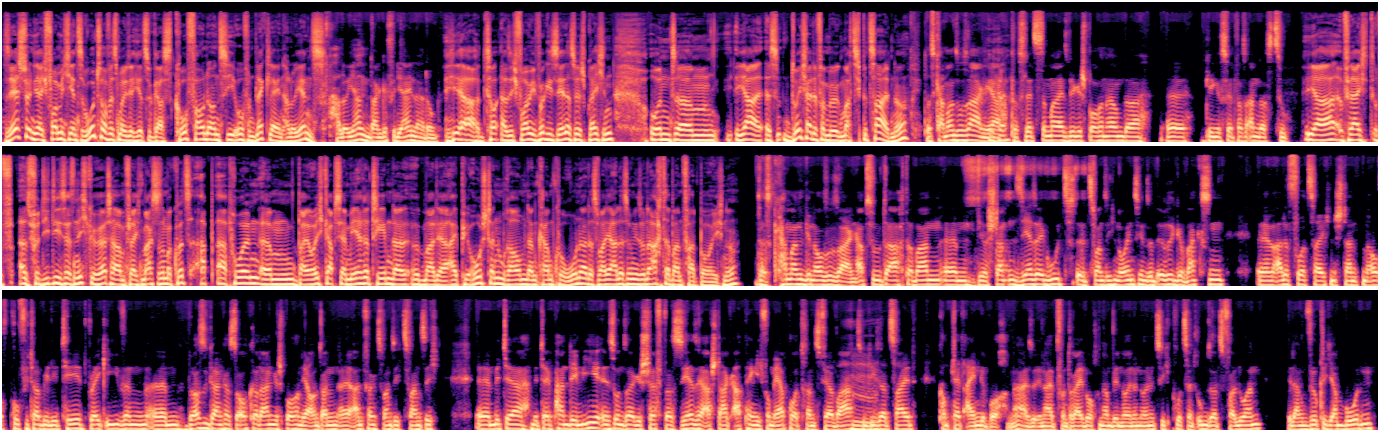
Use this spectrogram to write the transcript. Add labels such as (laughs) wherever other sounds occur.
Sehr schön, ja, ich freue mich. Jens Wohltorf ist mal wieder hier zu Gast, Co-Founder und CEO von Blacklane. Hallo Jens. Hallo Jan, danke für die Einladung. Ja, toll. also ich freue mich wirklich sehr, dass wir sprechen. Und ähm, ja, es Durchhaltevermögen macht sich bezahlt, ne? Das kann man so sagen, ja. ja. Das letzte Mal, als wir gesprochen haben, da äh, ging es etwas anders zu. Ja, vielleicht, also für die, die es jetzt nicht gehört haben, vielleicht magst du es nochmal kurz ab, abholen. Ähm, bei euch gab es ja mehrere Themen, da äh, mal der IPO stand im Raum, dann kam Corona, das war ja alles irgendwie so eine Achterbahnfahrt bei euch, ne? Das kann man genauso sagen. Absolute Achterbahn. Ähm, wir standen sehr, sehr gut. 2019 äh, sind irre gewachsen. Ähm, alle Vorzeichen standen auf Profitabilität, Break-Even, ähm, Börsengang hast du auch gerade angesprochen. Ja, und dann äh, Anfang 2020 äh, mit der mit der Pandemie ist unser Geschäft, was sehr, sehr stark abhängig vom Airport-Transfer war, mhm. zu dieser Zeit komplett eingebrochen. Ne? Also innerhalb von drei Wochen haben wir 99 Prozent Umsatz verloren. Wir lagen wirklich am Boden.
